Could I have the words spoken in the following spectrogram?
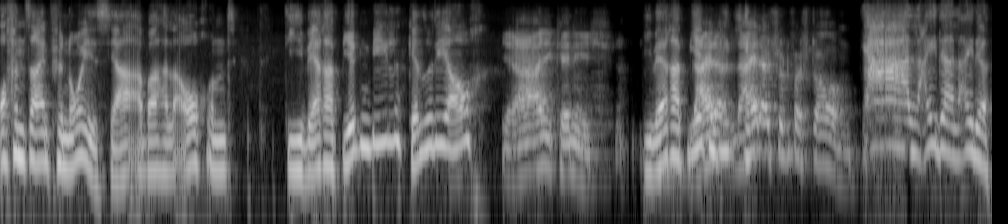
offen sein für Neues, ja, aber halt auch und die Vera Birkenbiel, kennst du die auch? Ja, die kenne ich. Die Vera Birkenbiel. Leider, leider, schon verstorben. Ja, leider, leider.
